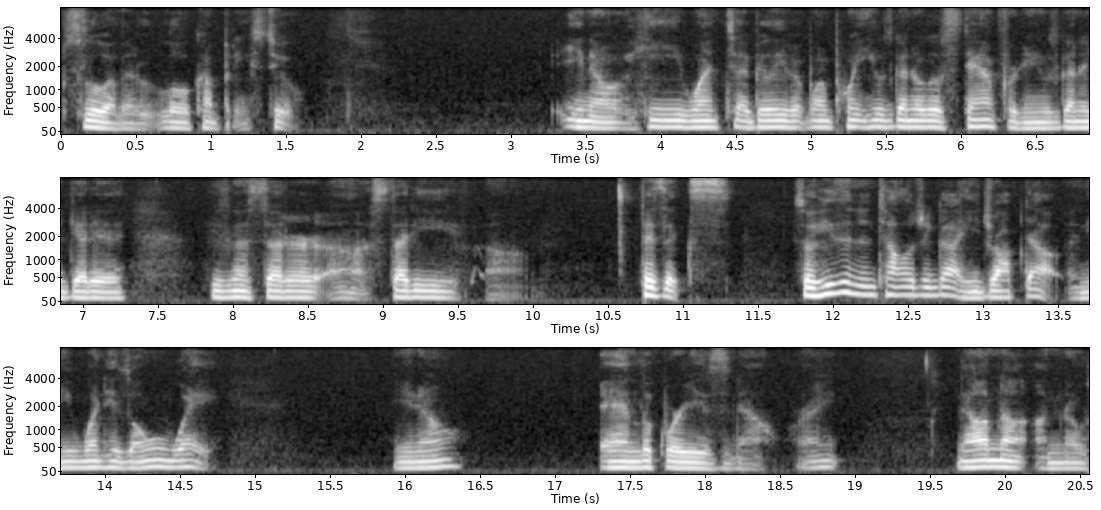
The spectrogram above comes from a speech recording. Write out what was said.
slew of other little companies too. You know, he went to, I believe at one point he was going to go to Stanford and he was going to get a, he was going to study, uh, study um, physics. So he's an intelligent guy. He dropped out and he went his own way. You know, and look where he is now, right? Now I'm not, I'm no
